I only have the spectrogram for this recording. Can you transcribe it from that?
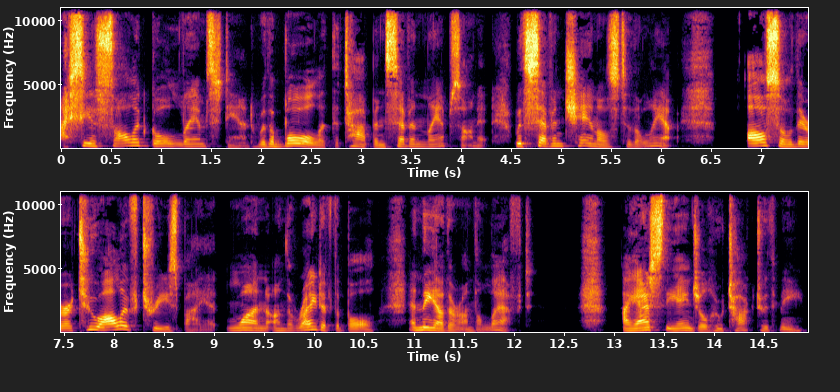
I see a solid gold lampstand with a bowl at the top and seven lamps on it, with seven channels to the lamp. Also, there are two olive trees by it, one on the right of the bowl and the other on the left. I asked the angel who talked with me,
